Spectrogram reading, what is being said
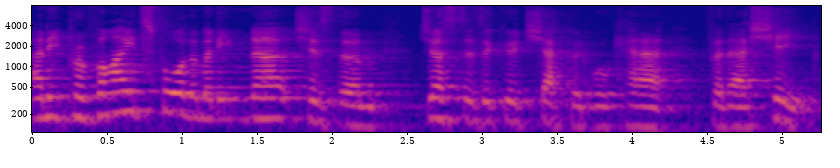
and he provides for them and he nurtures them just as a good shepherd will care for their sheep.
